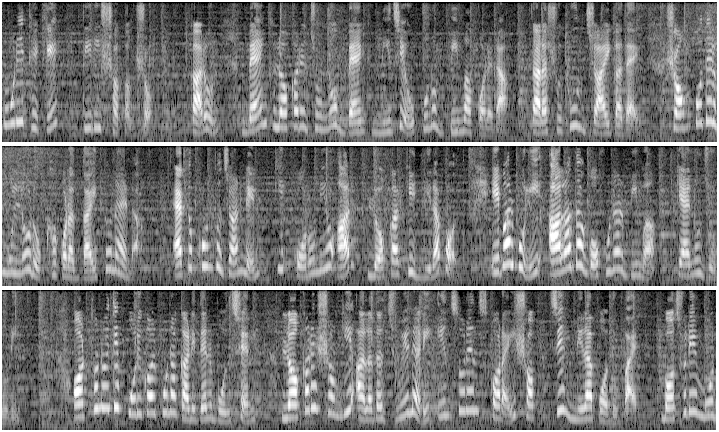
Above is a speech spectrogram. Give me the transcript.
কুড়ি থেকে তিরিশ শতাংশ। কারণ, ব্যাংক লকারের জন্য ব্যাংক নিজেও কোনো বীমা করে না। তারা শুধু জায়গা দেয়, সম্পদের মূল্য রক্ষা করার দায়িত্ব নেয় না। এতক্ষণ তো জানলেন কি করণীয় আর লকার কি নিরাপদ। এবার বলি আলাদা গহনার বীমা কেন জরুরি? অর্থনৈতিক পরিকল্পনাকারীদের বলছেন, লকারের সঙ্গে আলাদা জুয়েলারি ইন্স্যুরেন্স করাই সবচেয়ে নিরাপদ উপায়। বছরে মোট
